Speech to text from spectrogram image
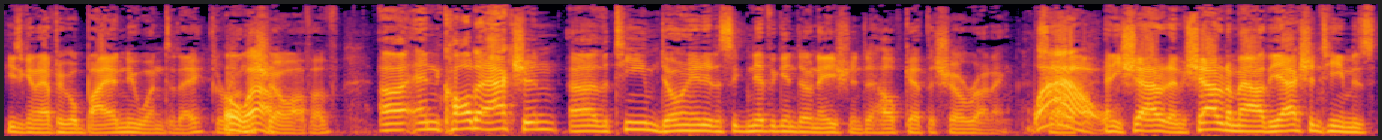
he's gonna have to go buy a new one today to run Oh, wow. the show off of. Uh, and call to action, uh, the team donated a significant donation to help get the show running. So- Wow. and he shouted him, shouted him out. The Action team is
